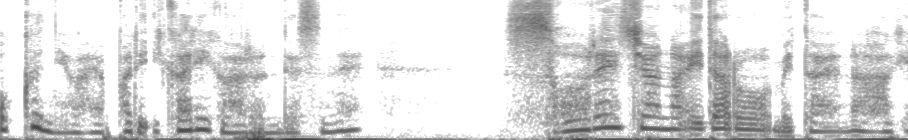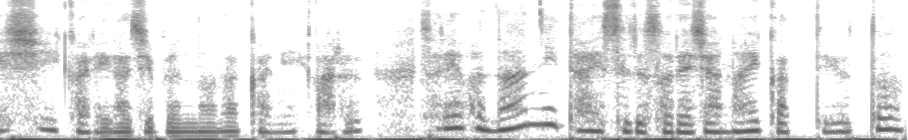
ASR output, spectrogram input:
奥にはやっぱり怒りがあるんですね。それじゃないだろうみたいな激しい怒りが自分の中にある。それは何に対するそれじゃないかっていうとやっ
